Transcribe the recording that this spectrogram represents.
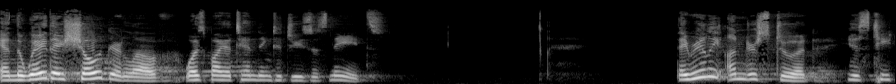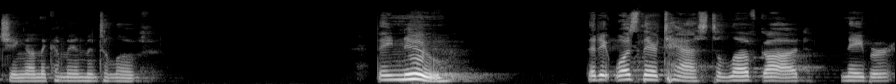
And the way they showed their love was by attending to Jesus' needs. They really understood his teaching on the commandment to love. They knew that it was their task to love God, neighbor,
